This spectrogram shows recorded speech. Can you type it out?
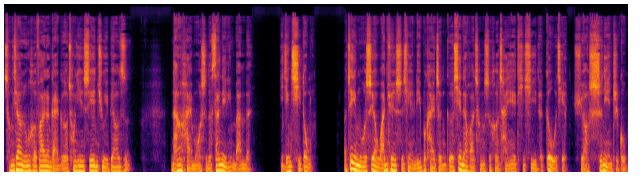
城乡融合发展改革创新实验区为标志，南海模式的三点零版本已经启动了。这一模式要完全实现，离不开整个现代化城市和产业体系的构建，需要十年之功。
